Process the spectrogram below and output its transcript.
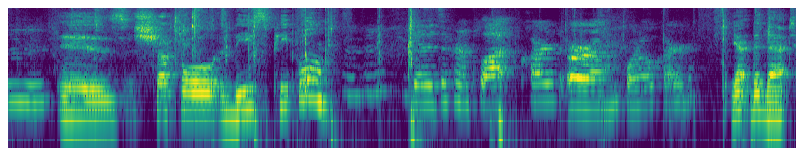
Mm-hmm. is shuffle these people. Mm-hmm. Get a different plot card or um, portal card. Yeah, did that.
